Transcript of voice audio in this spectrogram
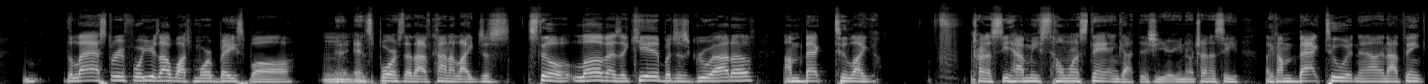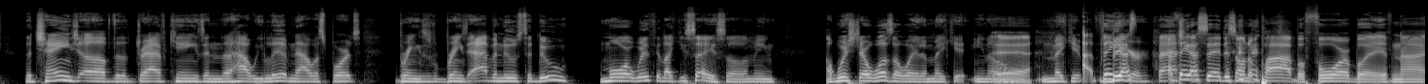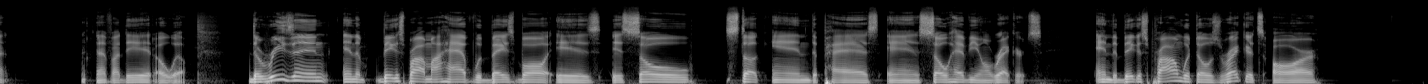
the last three or four years, I've watched more baseball and, mm. and sports that I've kind of like just still love as a kid, but just grew out of. I'm back to like trying to see how many home run Stanton got this year. You know, trying to see like I'm back to it now, and I think the change of the DraftKings and the how we live now with sports brings brings avenues to do more with it, like you say. So I mean. I wish there was a way to make it, you know, Yeah. make it I think I, bigger. I think I said this on the pod before, but if not, if I did, oh well. The reason and the biggest problem I have with baseball is is so stuck in the past and so heavy on records. And the biggest problem with those records are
